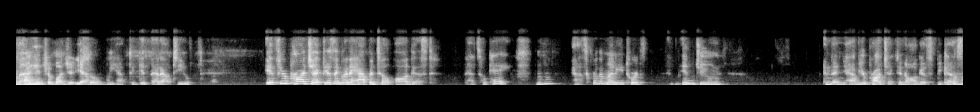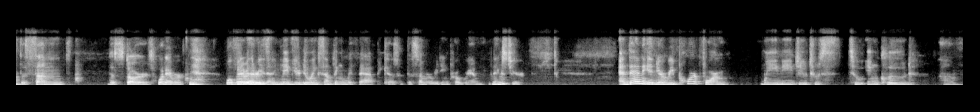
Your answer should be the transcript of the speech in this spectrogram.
state money. financial budget, yeah. So we have to get that out to you. If your project isn't going to happen till August, that's okay. Mhm. Ask for the money towards, in June. And then have your project in August because Mhm. the sun, the stars, whatever will be Whatever the better then. Maybe you're doing something with that because of the summer reading program Mm-hmm. next year. And then in your report form, we need you to, to include um,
